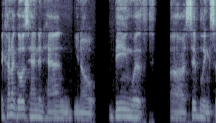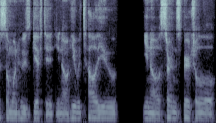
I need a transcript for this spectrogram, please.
it kind of goes hand in hand, you know, being with uh, siblings to someone who's gifted. You know, he would tell you, you know, certain spiritual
